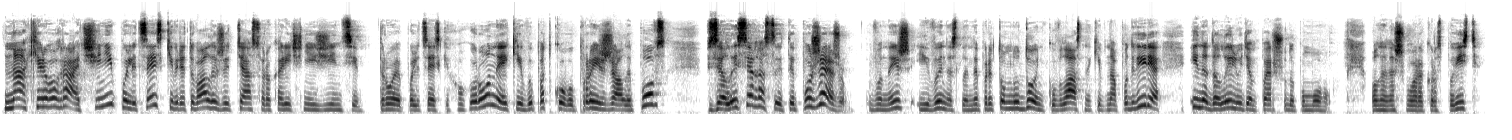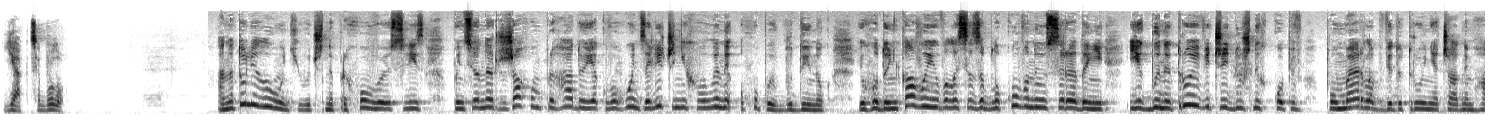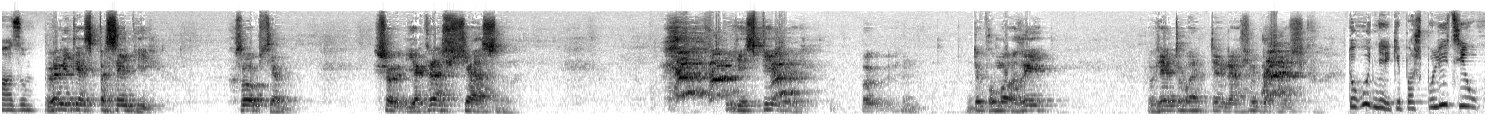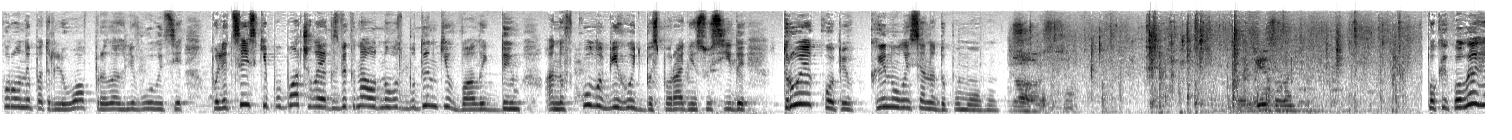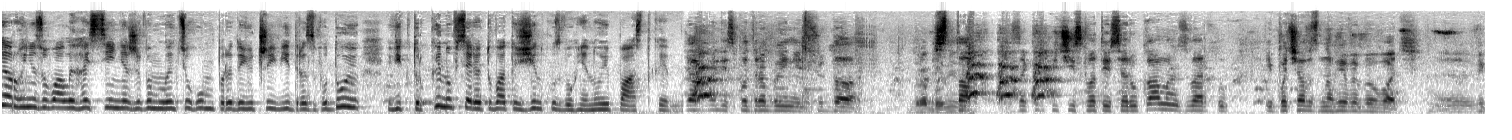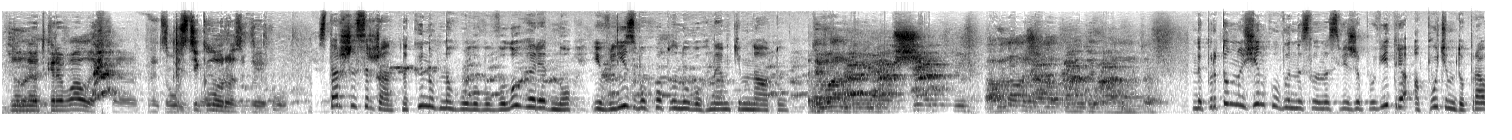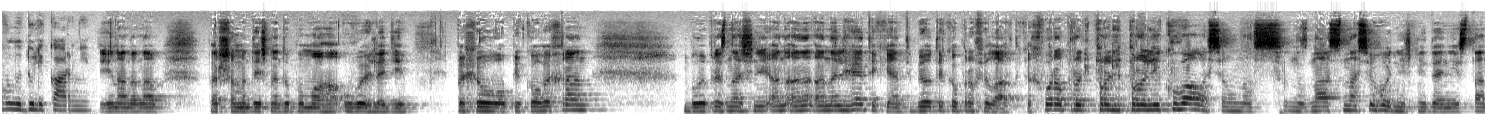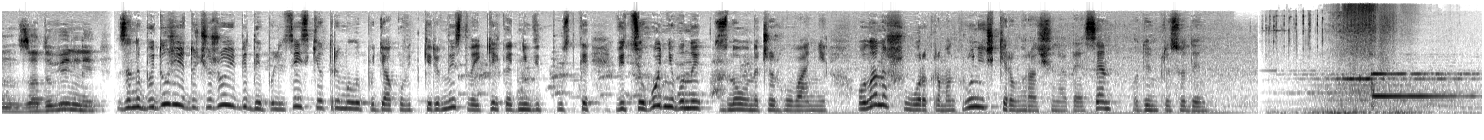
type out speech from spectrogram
На Кіровоградщині поліцейські врятували життя 40-річній жінці. Троє поліцейських охорони, які випадково проїжджали повз, взялися гасити пожежу. Вони ж і винесли непритомну доньку власників на подвір'я і надали людям першу допомогу. Олена Шворак розповість, як це було. Анатолій Леонтьєвич не приховує сліз. Пенсіонер з жахом пригадує, як вогонь за лічені хвилини охопив будинок. Його донька виявилася заблокованою всередині, і якби не троє відчайдушних копів, померла б від отруєння чадним газом. Велике спасибі хлопцям, що якраз вчасно підіспіли, допомогли врятувати нашу донечку. Того дня екіпаж поліції охорони патрулював прилеглі вулиці. Поліцейські побачили, як з вікна одного з будинків валить дим, а навколо бігають безпорадні сусіди. Троє копів кинулися на допомогу. Поки колеги організували гасіння живим ланцюгом, передаючи відра з водою, Віктор кинувся рятувати жінку з вогняної пастки. Я виліз по драбині сюди, став за кирпичі, схватився руками зверху і почав з ноги вибивати. Е, Вікно не відкривалося, в принципі, стекло розбив. Старший сержант накинув на голову вологе рядно і вліз в охоплену вогнем кімнату. Диван був ще, а вона лежала коло дивану. Непритомну жінку винесли на свіже повітря, а потім доправили до лікарні. Їй надана перша медична допомога у вигляді ПХО опікових ран. Були призначені ан- ан- анальгетики, антибіотикопрофілактика. Хвора про- про- пролікувалася у нас на, на сьогоднішній день її стан задовільний. За небайдужість до чужої біди поліцейські отримали подяку від керівництва і кілька днів відпустки. Від сьогодні вони знову на чергуванні. Олена Шворик, Роман Круніч, Кіровоградщина, ТСН 1+,1.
